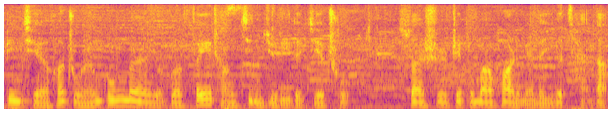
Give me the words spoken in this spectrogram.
并且和主人公们有过非常近距离的接触，算是这部漫画里面的一个彩蛋。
